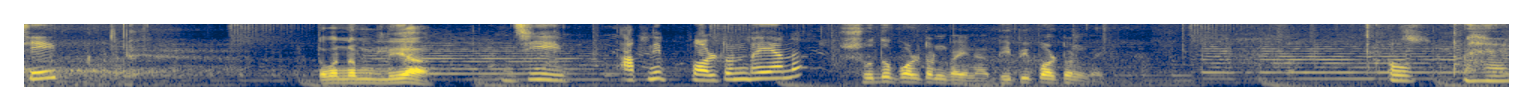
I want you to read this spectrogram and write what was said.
জি। তোমার নাম লিয়া? জি আপনি পল্টন ভাইয়া না? শুধু পল্টন ভাই না ভিপি পল্টন ভাই। ও হ্যাঁ।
